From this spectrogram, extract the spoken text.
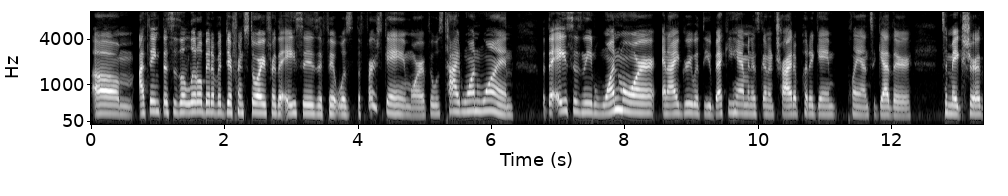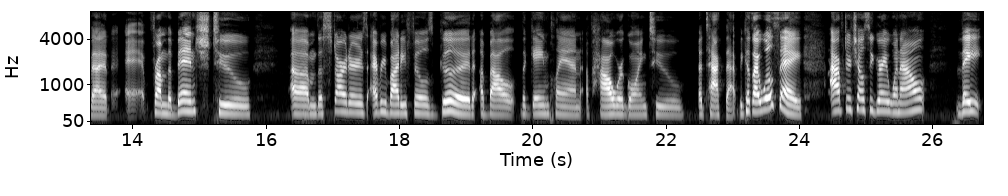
Um, I think this is a little bit of a different story for the Aces if it was the first game or if it was tied one-one. But the Aces need one more, and I agree with you. Becky Hammon is going to try to put a game plan together to make sure that eh, from the bench to um, the starters, everybody feels good about the game plan of how we're going to attack that. Because I will say, after Chelsea Gray went out, they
